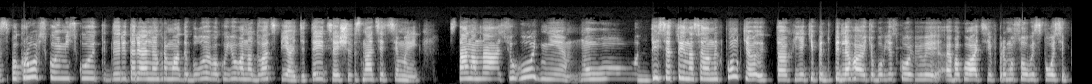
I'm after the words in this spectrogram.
З Покровської міської територіальної громади було евакуйовано 25 дітей, це 16 сімей. Станом на сьогодні у 10 населених пунктах, які під- підлягають обов'язковій евакуації в примусовий спосіб,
